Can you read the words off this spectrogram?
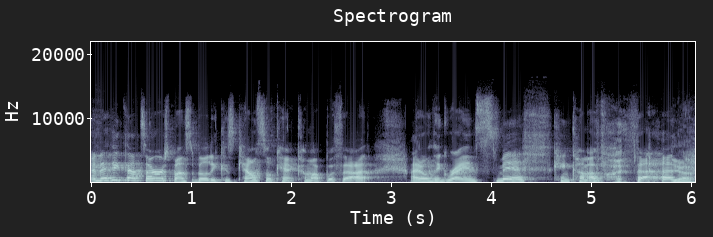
And I think that's our responsibility because council can't come up with that. I don't think Ryan Smith can come up with that. Yeah.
